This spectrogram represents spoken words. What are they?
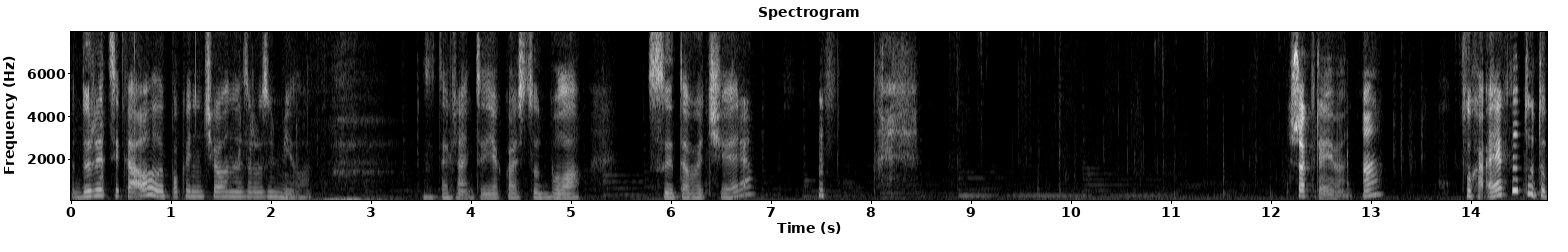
дуже цікаво, але поки нічого не зрозуміла. Зате гляньте, якась тут була сита вечеря. Що Крейвен, а? Слухай, а як ти тут? У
